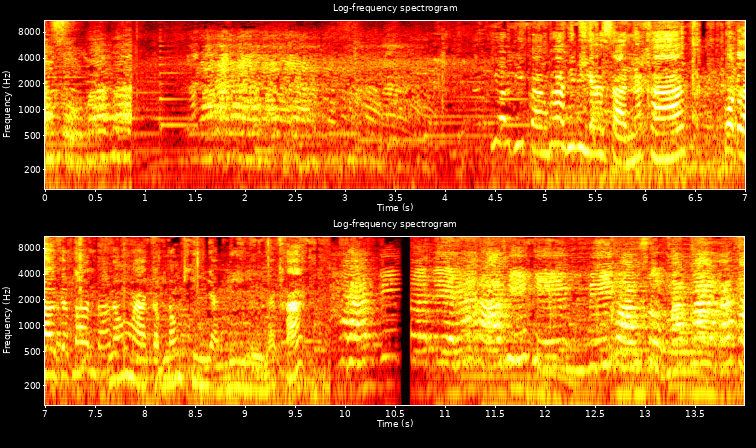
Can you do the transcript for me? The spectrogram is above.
ความสุขมากมเที่ยวที่ปางภาคพิทยาสันนะคะ พวกเราจะต้อนรับน้องหมากับน้องคิมอย่างดีเลยนะคะ แฮปปี้เบอร์เดย์นะคะพี่คิมมีความสุขมากๆนะคะ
